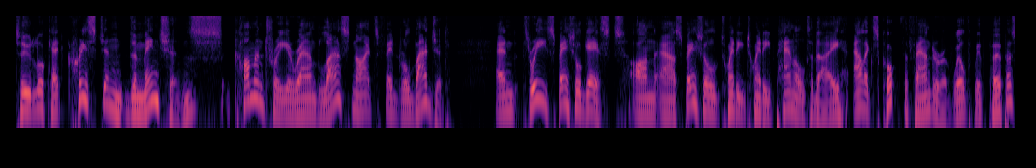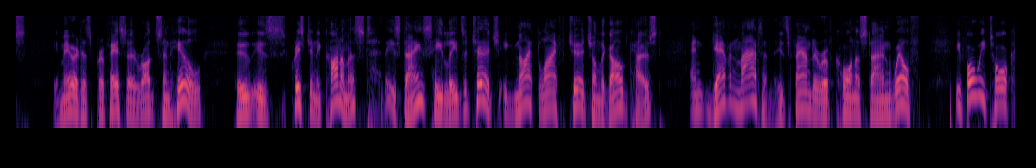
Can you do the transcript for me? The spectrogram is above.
to look at Christian dimensions, commentary around last night's federal budget. And three special guests on our special 2020 panel today Alex Cook, the founder of Wealth with Purpose, Emeritus Professor Rod St. Hill, who is Christian economist these days. He leads a church, Ignite Life Church on the Gold Coast, and Gavin Martin is founder of Cornerstone Wealth. Before we talk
